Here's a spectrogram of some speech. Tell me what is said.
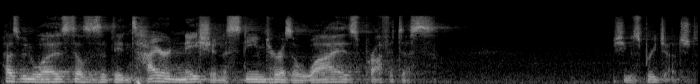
husband was, tells us that the entire nation esteemed her as a wise prophetess. She was prejudged.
